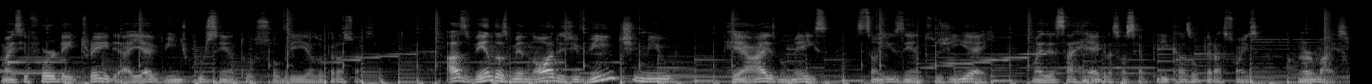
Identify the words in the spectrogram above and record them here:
Mas se for day trade, aí é 20% sobre as operações. As vendas menores de 20 mil reais no mês são isentos de IR, mas essa regra só se aplica às operações normais.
